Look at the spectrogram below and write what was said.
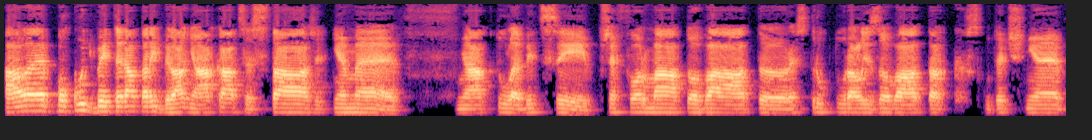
Ale pokud by teda tady byla nějaká cesta, řekněme, nějak tu levici přeformátovat, restrukturalizovat, tak skutečně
